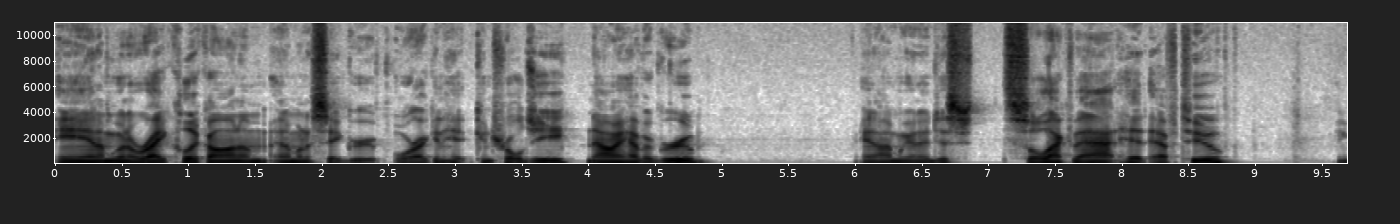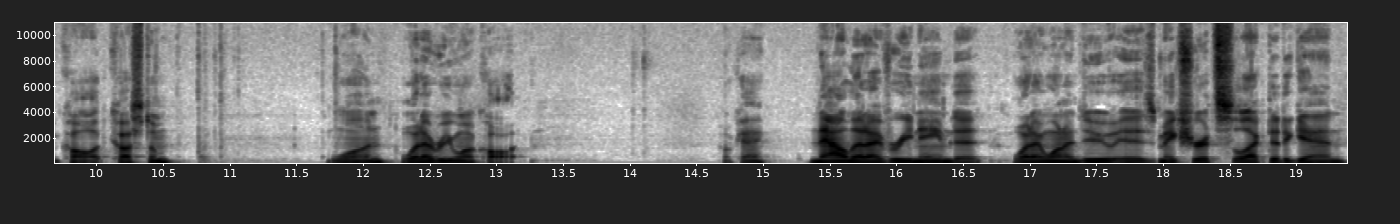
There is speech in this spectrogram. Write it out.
And I'm going to right click on them and I'm going to say group. Or I can hit Control G. Now I have a group. And I'm going to just select that, hit F2, and call it custom one, whatever you want to call it. Okay. Now that I've renamed it, what I want to do is make sure it's selected again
